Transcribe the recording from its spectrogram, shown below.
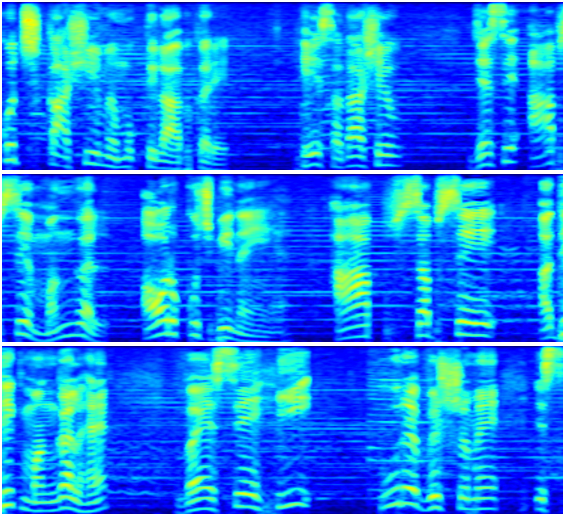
कुछ काशी में मुक्ति लाभ करे। हे सदाशिव, जैसे आपसे मंगल और कुछ भी नहीं है, आप सबसे अधिक मंगल हैं वैसे ही पूरे विश्व में इस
